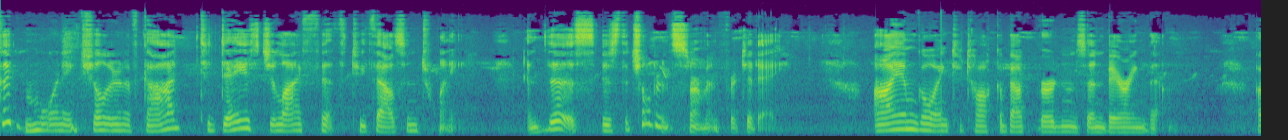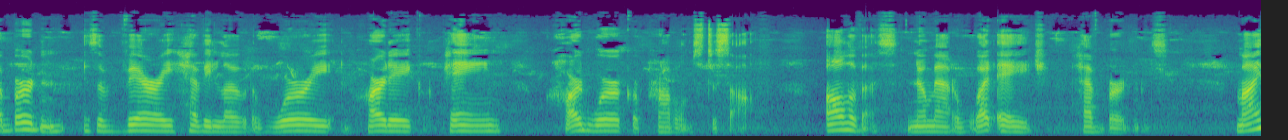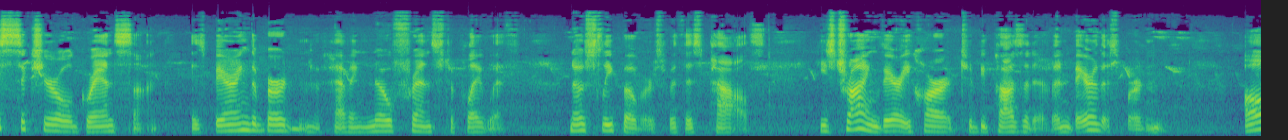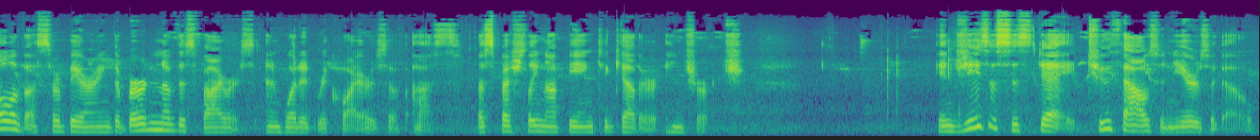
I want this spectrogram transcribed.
Good morning, children of God. Today is July 5th, 2020, and this is the children's sermon for today. I am going to talk about burdens and bearing them. A burden is a very heavy load of worry and heartache or pain, or hard work or problems to solve. All of us, no matter what age, have burdens. My six year old grandson is bearing the burden of having no friends to play with, no sleepovers with his pals. He's trying very hard to be positive and bear this burden. All of us are bearing the burden of this virus and what it requires of us, especially not being together in church. In Jesus' day, 2,000 years ago,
